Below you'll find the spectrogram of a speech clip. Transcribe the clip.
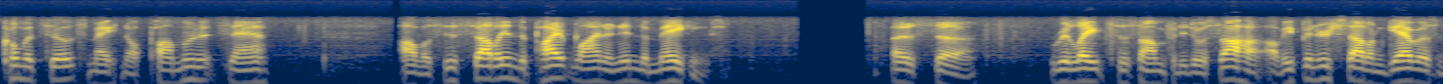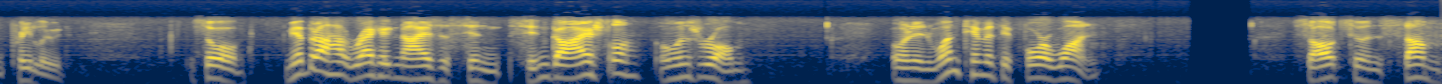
komt zult, make nog paar minuten zijn. Aber es ist in the pipeline and in the makings. As uh, relates to some for the dosaha, aber ich bin nicht selten gebe in prelude. So, wir brauchen recognize sin, sin Geistel uns rum. Und in 1 Timothy 4.1, so soon some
